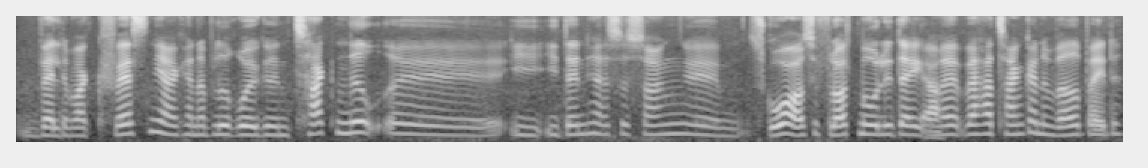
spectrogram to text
Valdemar Kvasniak? Han er blevet rykket en tak ned øh, i, i den her sæson. Øh, scorer også et flot mål i dag. Ja. Hvad, hvad har tankerne været bag det?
